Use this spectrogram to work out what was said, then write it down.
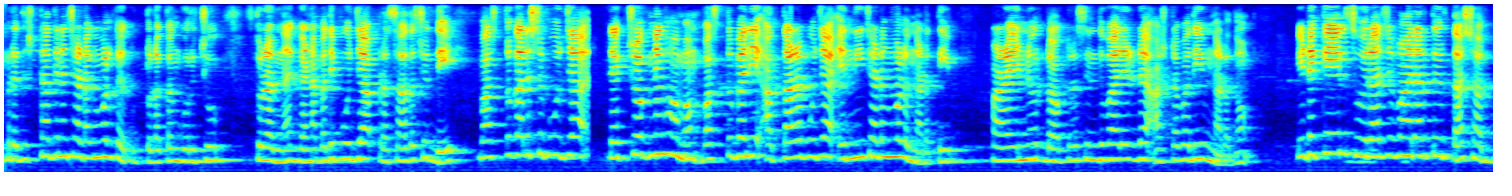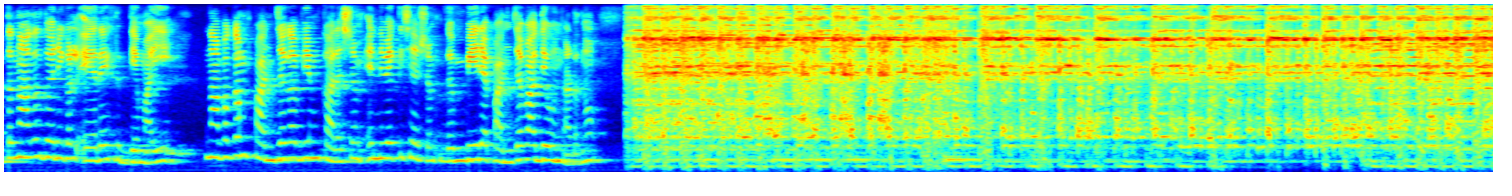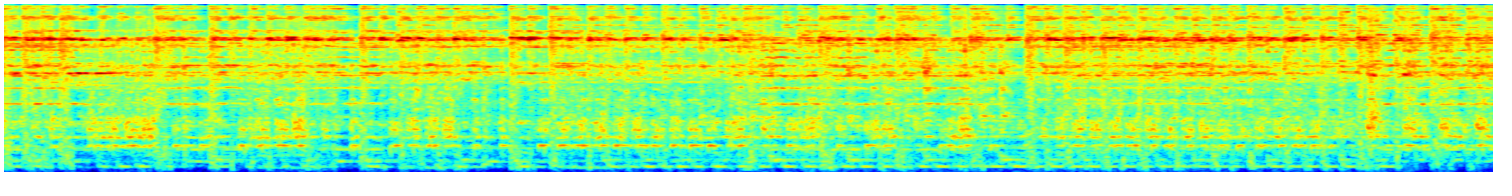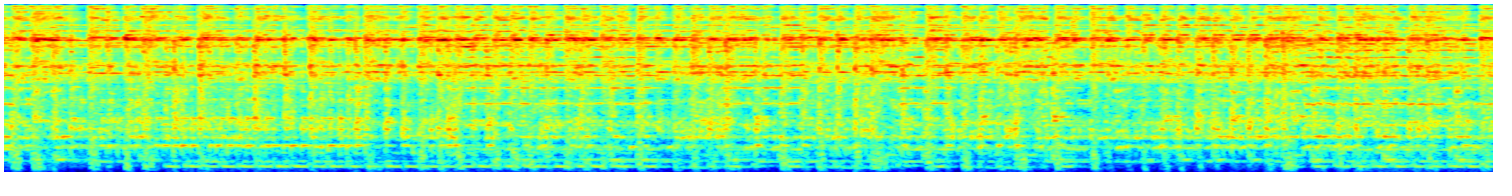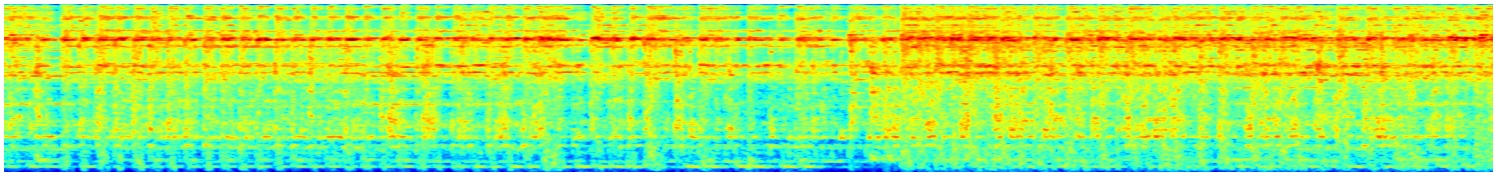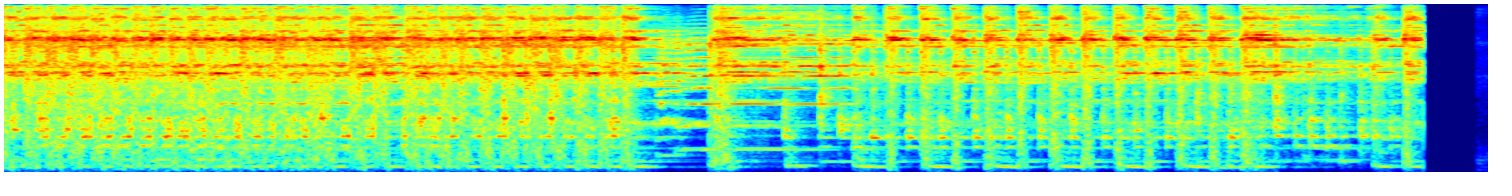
പ്രതിഷ്ഠാദിന ചടങ്ങുകൾക്ക് തുടക്കം കുറിച്ചു. തുടർന്ന് ഗണപതി പൂജ പ്രസാദശുദ്ധി വസ്തുകലശ പൂജ രക്ഷോഗ്നി ഹോമം വസ്തുബലി അത്താഴപൂജ എന്നീ ചടങ്ങുകളും നടത്തി. പഴയന്നൂർ ഡോക്ടർ സിന്ധുവാര്യരുടെ അഷ്ടപതിയും നടന്നു. ഇടയ്ക്കയിൽ സൂരാജ് മാരാർ തീർത്ത ശബ്ദനാദ ധ്വനികൾ ഏറെ ഹൃദ്യമായി. നവകം പഞ്ചഗവ്യം കലശം എന്നിവയ്ക്ക് ശേഷം ഗംഭീര പഞ്ചവാദ്യവും നടന്നു.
